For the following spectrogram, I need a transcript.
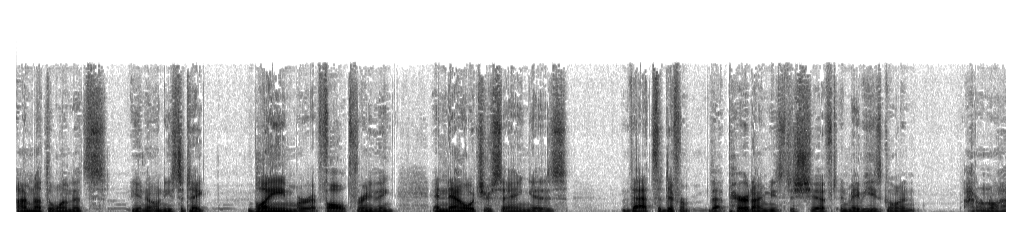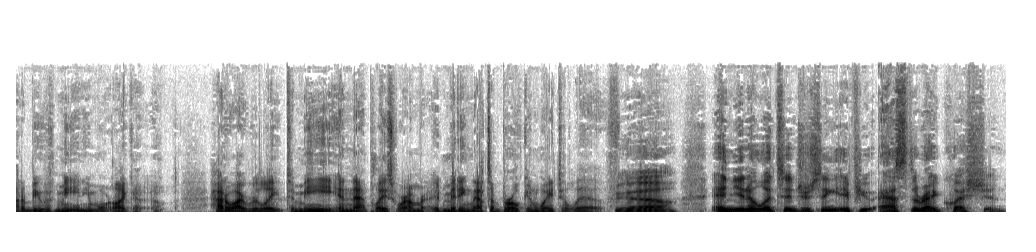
I'm not the one that's, you know, needs to take blame or at fault for anything. And now what you're saying is that's a different that paradigm needs to shift and maybe he's going I don't know how to be with me anymore. Like how do I relate to me in that place where I'm admitting that's a broken way to live? Yeah. And you know what's interesting? If you ask the right question,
